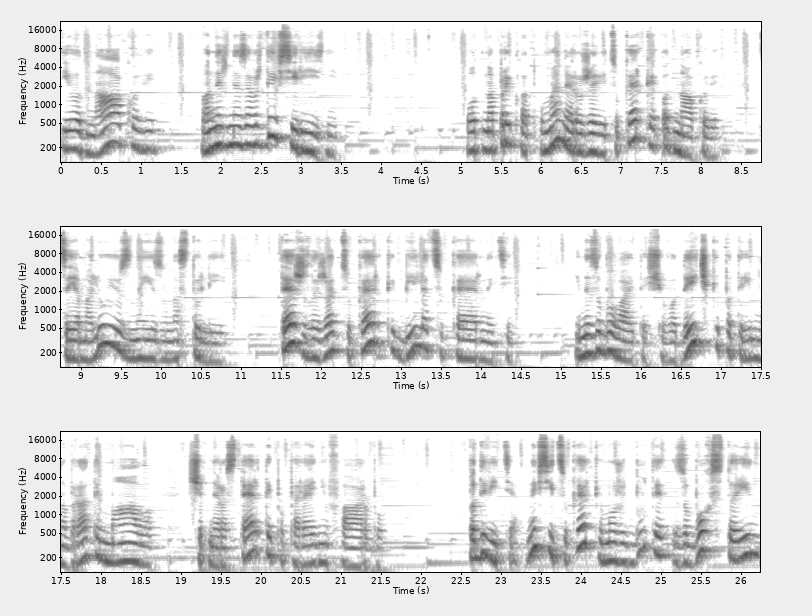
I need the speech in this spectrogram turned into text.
і однакові. Вони ж не завжди всі різні. От, наприклад, у мене рожеві цукерки однакові. Це я малюю знизу на столі. Теж лежать цукерки біля цукерниці. І не забувайте, що водички потрібно брати мало, щоб не розтерти попередню фарбу. Подивіться, не всі цукерки можуть бути з обох сторін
